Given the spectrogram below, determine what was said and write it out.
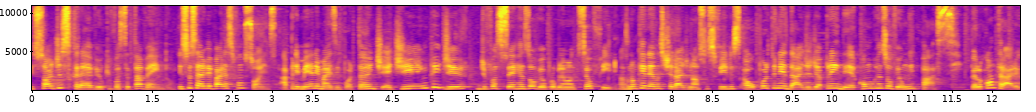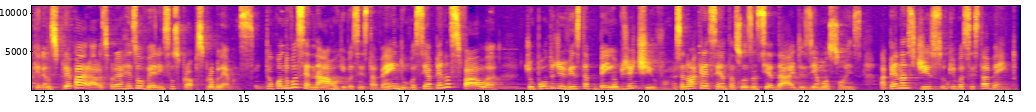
e só descreve o que você está vendo. Isso serve várias funções. A primeira e mais importante é de impedir de você resolver o problema do seu filho. Nós não queremos tirar de nossos filhos a oportunidade de aprender como resolver um impasse. Pelo contrário, queremos prepará-los para resolverem seus próprios problemas. Então, quando você narra o que você está vendo, você apenas fala de um ponto de vista bem objetivo. Você não acrescenta as suas ansiedades e emoções, apenas diz o que você está vendo.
